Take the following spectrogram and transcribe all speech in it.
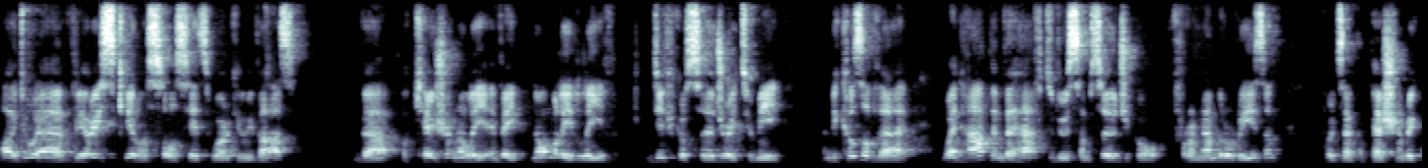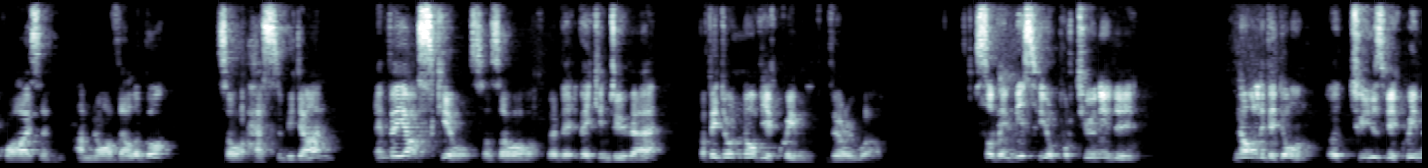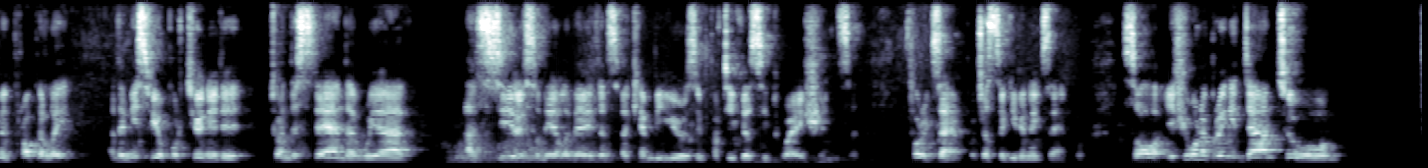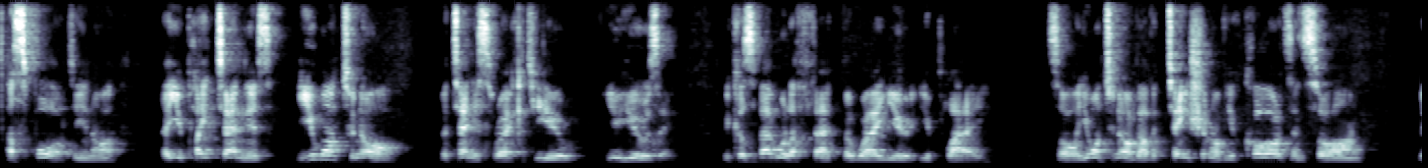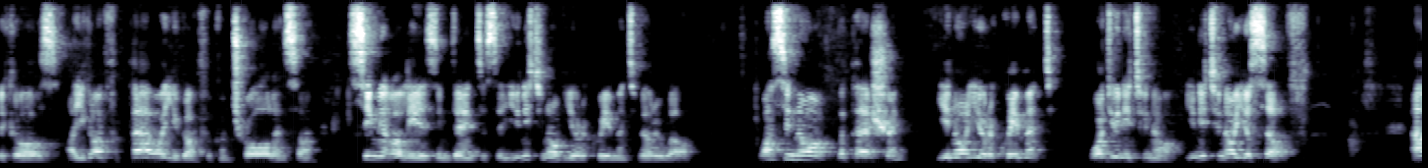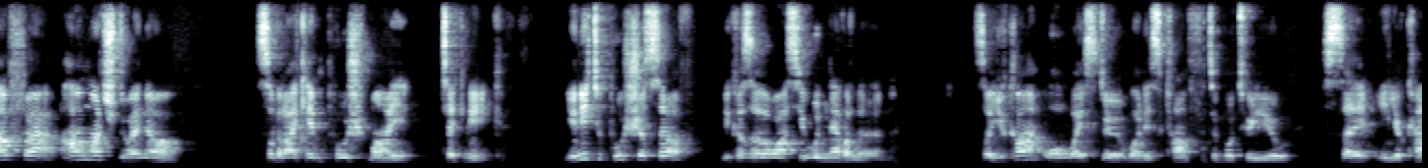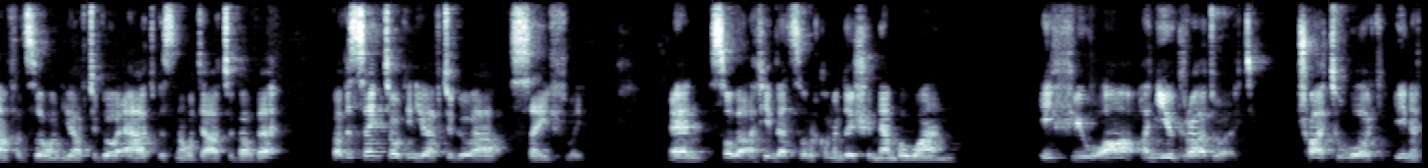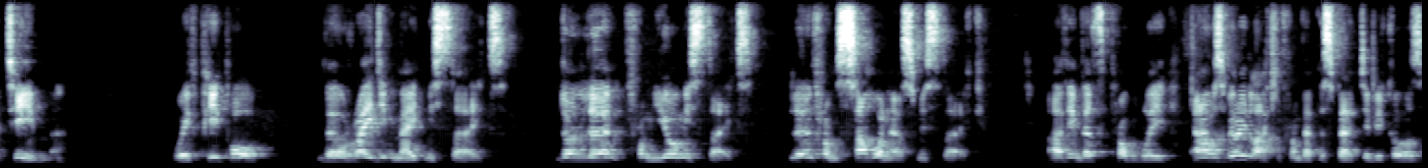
I do have very skilled associates working with us, but occasionally, and they normally leave difficult surgery to me. And because of that, when happen, they have to do some surgical for a number of reasons. For example, patient requires and I'm not available, so it has to be done. And they are skilled, so, so they, they can do that, but they don't know the equipment very well. So they miss the opportunity. Not only they don't uh, to use the equipment properly, they miss the opportunity to understand that we have a series of elevators that can be used in particular situations. For example, just to give you an example. So if you want to bring it down to a sport, you know, uh, you play tennis, you want to know the tennis racket you you're using because that will affect the way you, you play. So you want to know about the tension of your chords and so on. because are you going for power, are you going for control, and so on. Similarly, as in dentistry, you need to know your equipment very well. Once you know the passion, you know your equipment, what do you need to know? You need to know yourself. How far, how much do I know so that I can push my technique? You need to push yourself because otherwise you would never learn. So you can't always do what is comfortable to you, say in your comfort zone. You have to go out, there's no doubt about that. But the same token, you have to go out safely. And so I think that's recommendation number one. If you are a new graduate, try to work in a team with people that already made mistakes. Don't learn from your mistakes. Learn from someone else's mistake. I think that's probably, and I was very lucky from that perspective because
